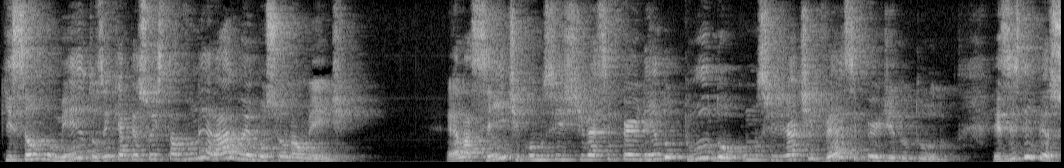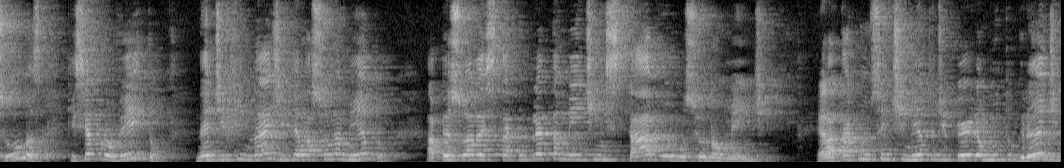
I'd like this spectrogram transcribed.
que são momentos em que a pessoa está vulnerável emocionalmente. Ela sente como se estivesse perdendo tudo, ou como se já tivesse perdido tudo. Existem pessoas que se aproveitam né, de finais de relacionamento. A pessoa ela está completamente instável emocionalmente. Ela está com um sentimento de perda muito grande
